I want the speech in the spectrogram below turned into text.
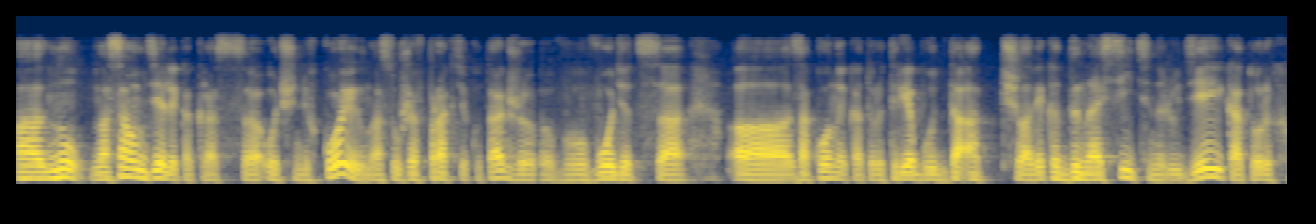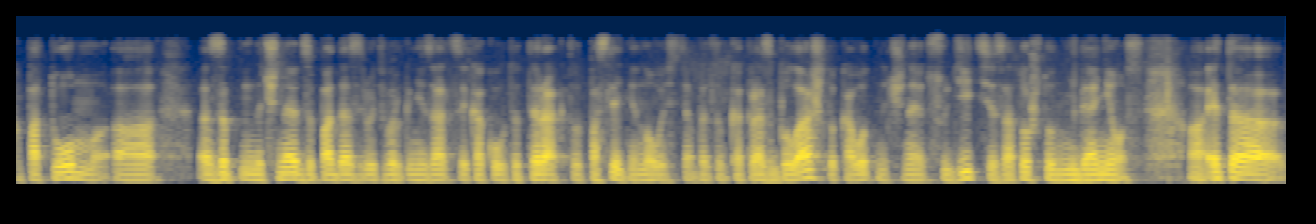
А, ну, на самом деле как раз э, очень легко, и у нас уже в практику также вводятся э, законы, которые требуют да, от человека доносить на людей, которых потом э, за, начинают заподозривать в организации какого-то теракта. Вот последняя новость об этом как раз была, что кого-то начинают судить за то, что он не донес. А, это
